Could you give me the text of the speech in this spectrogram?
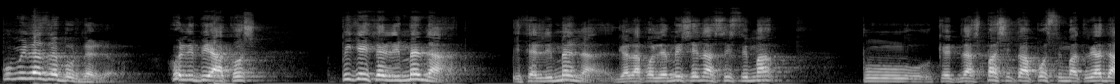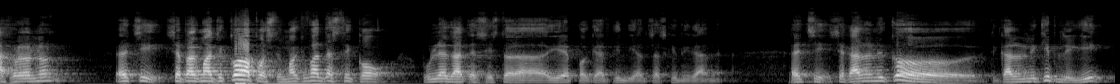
Πού μιλάς ρε μπουρδέλο. Ο Ολυμπιακός πήγε ηθελημένα, ηθελημένα για να πολεμήσει ένα σύστημα που και να σπάσει το απόστημα 30 χρόνων, έτσι, σε πραγματικό απόστημα και φανταστικό που λέγατε εσείς τώρα η ΕΠΟ και αρχίδια του σας κυνηγάνε. Έτσι, σε κανονικό, την κανονική πληγή,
